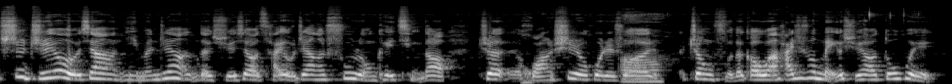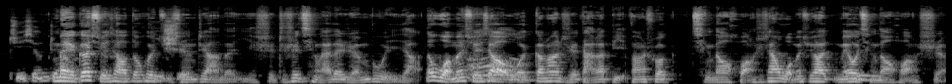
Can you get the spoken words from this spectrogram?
是只有像你们这样的学校才有这样的殊荣，可以请到这皇室或者说政府的高官，还是说每个学校都会？举行这每个学校都会举行这样的仪式，只是请来的人不一样。那我们学校，我刚刚只是打个比方说，请到皇室，像我们学校没有请到皇室，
